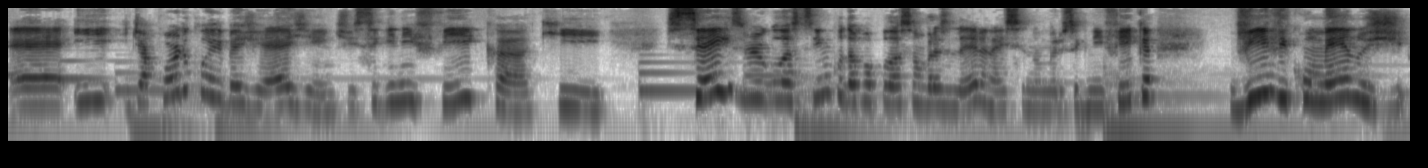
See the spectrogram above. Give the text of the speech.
É, e de acordo com o IBGE, gente, significa que 6,5% da população brasileira, né, esse número significa, vive com menos de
